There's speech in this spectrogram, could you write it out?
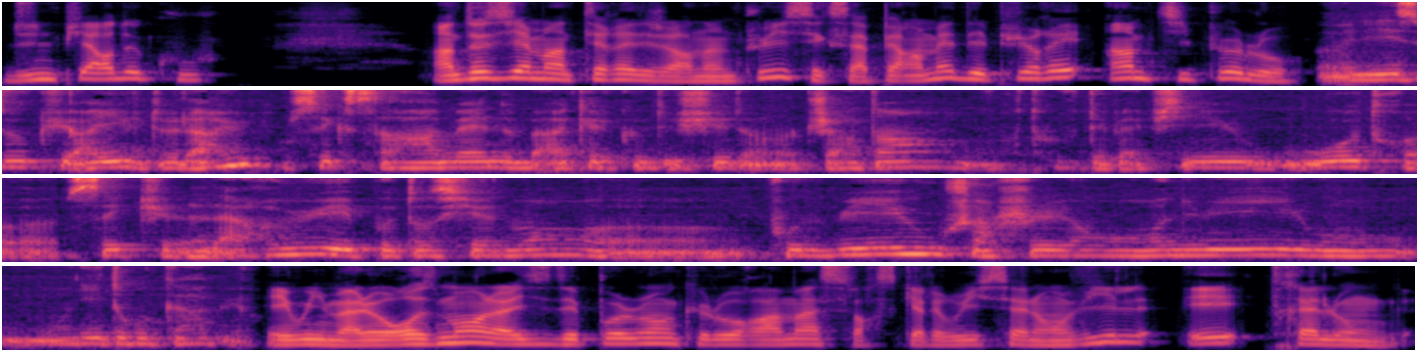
d'une pierre deux coups. Un deuxième intérêt des jardins de pluie, c'est que ça permet d'épurer un petit peu l'eau. Euh, les eaux qui arrivent de la rue, on sait que ça ramène bah, quelques déchets dans notre jardin, on retrouve des papiers ou autres. Euh, on sait que la rue est potentiellement euh, polluée ou chargée en huile ou en, hydrocarbures. Et oui, malheureusement, la liste des polluants que l'eau ramasse lorsqu'elle ruisselle en ville est très longue.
